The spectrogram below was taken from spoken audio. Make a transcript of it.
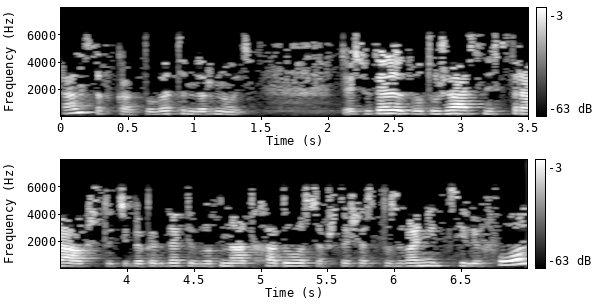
шансов как бы в это нырнуть. То есть вот этот вот ужасный страх, что тебе, когда ты вот на отходосах, что сейчас позвонит телефон,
